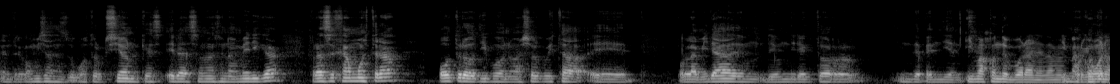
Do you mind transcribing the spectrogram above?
entre, comillas, en su construcción, que es Era una vez en América, Frances Ha muestra otro tipo de Nueva York vista eh, por la mirada de un director independiente. Y más contemporánea también. Y más porque bueno,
